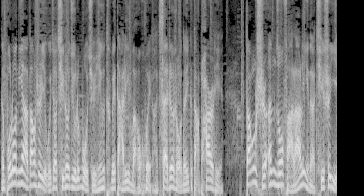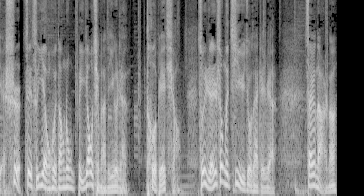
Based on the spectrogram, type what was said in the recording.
那博洛尼亚当时有个叫汽车俱乐部举行一个特别大的一晚会啊，赛车手的一个大 party。当时恩佐法拉利呢，其实也是这次宴会当中被邀请来的一个人，特别巧。所以人生的际遇就在这边，在于哪儿呢？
